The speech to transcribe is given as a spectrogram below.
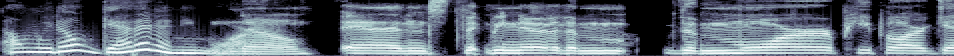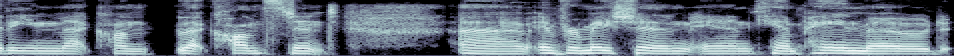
and we don't get it anymore no and th- we know the the more people are getting that con that constant uh, information and campaign mode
